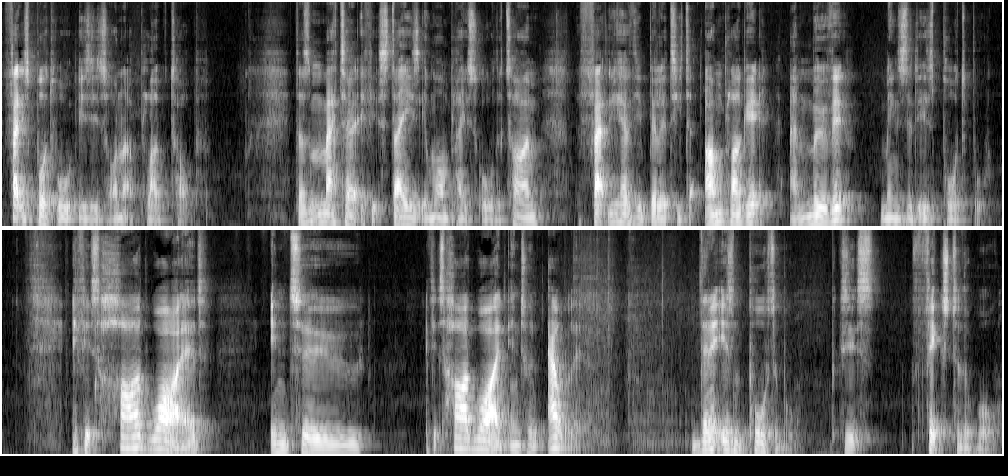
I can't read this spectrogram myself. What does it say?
The fact it's portable is it's on a plug top. It doesn't matter if it stays in one place all the time. The fact that you have the ability to unplug it and move it means that it is portable. If it's hardwired into if it's hardwired into an outlet, then it isn't portable because it's fixed to the wall.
